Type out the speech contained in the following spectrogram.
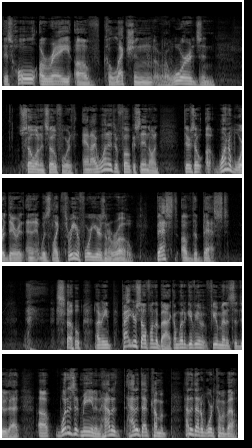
this whole array of collection of awards and so on and so forth. And I wanted to focus in on there's a, a one award there, and it was like three or four years in a row, best of the best. So, I mean, pat yourself on the back. I'm going to give you a few minutes to do that. Uh, what does it mean, and how did how did that come? How did that award come about?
